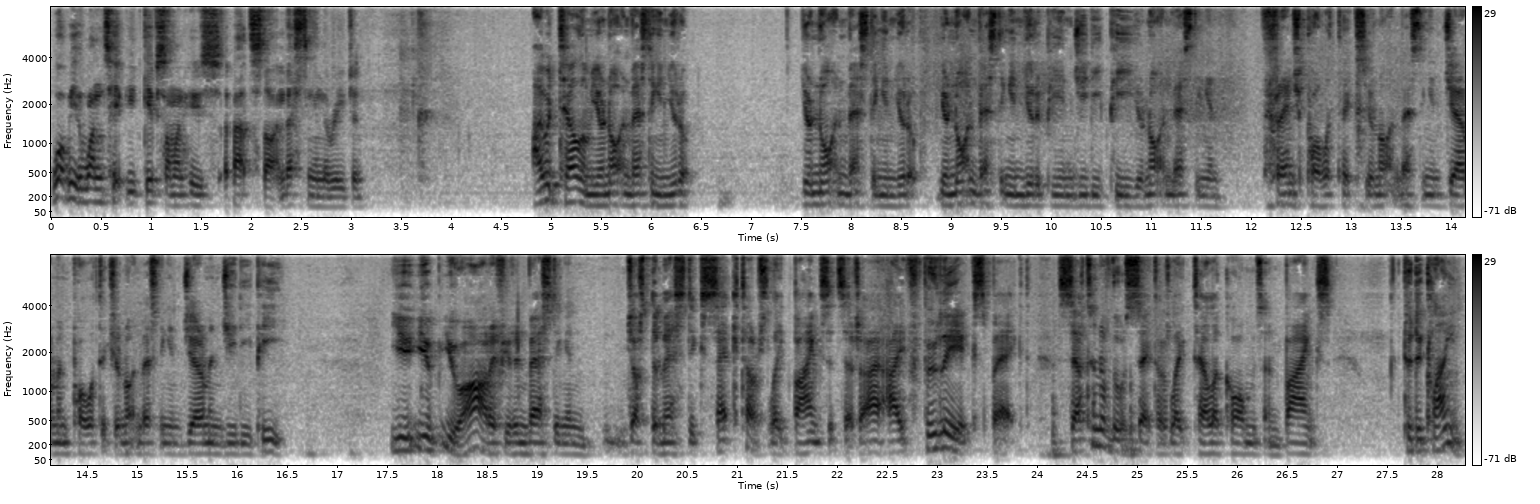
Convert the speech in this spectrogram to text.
what would be the one tip you'd give someone who's about to start investing in the region? I would tell them you're not investing in Europe. You're not investing in Europe. You're not investing in European GDP. You're not investing in French politics. You're not investing in German politics. You're not investing in German GDP you, you, you are if you're investing in just domestic sectors like banks, etc. I, I fully expect certain of those sectors like telecoms and banks to decline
